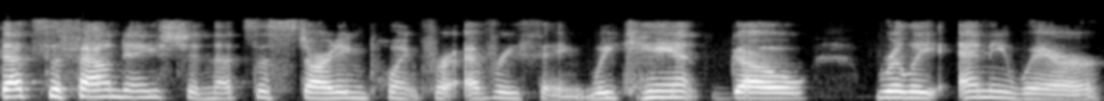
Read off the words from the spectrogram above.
that's the foundation, that's the starting point for everything. We can't go really anywhere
